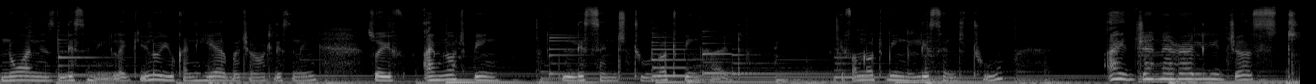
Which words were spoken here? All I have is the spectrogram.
no one is listening like you know you can hear but you're not listening. So if i'm not being listened to not being heard if i'm not being listened to i generally just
